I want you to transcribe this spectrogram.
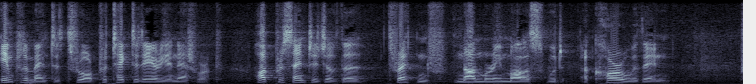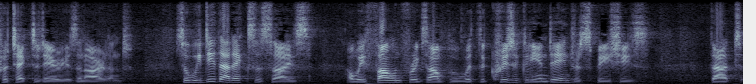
implemented through our protected area network, what percentage of the threatened non-marine mollusks would occur within protected areas in Ireland? So we did that exercise and we found, for example, with the critically endangered species that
